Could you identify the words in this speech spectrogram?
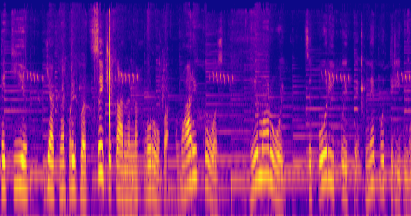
такі, як, наприклад, сечокам'яна хвороба, варикоз, геморой, цикорій пити не потрібно,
